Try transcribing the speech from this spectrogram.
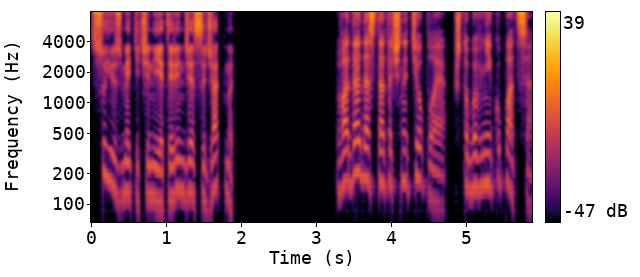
Su yüzmek için yeterince sıcak mı? Вода достаточно теплая, чтобы в ней купаться.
